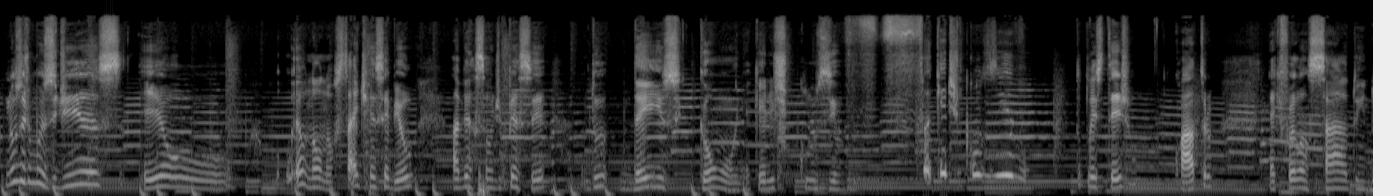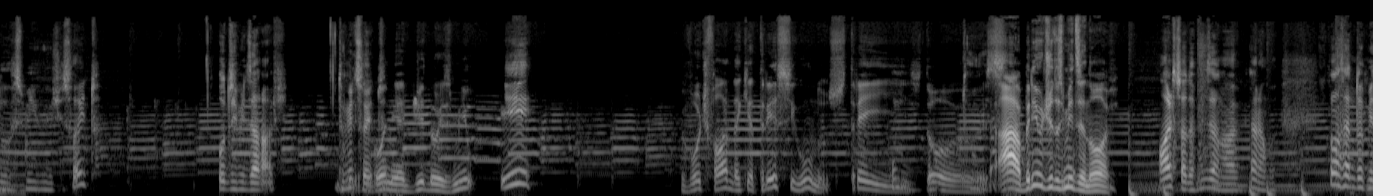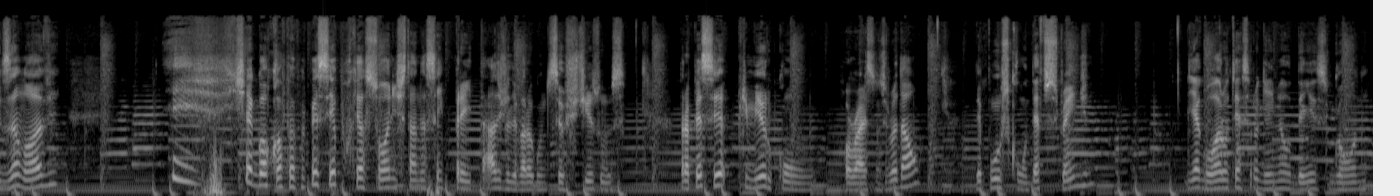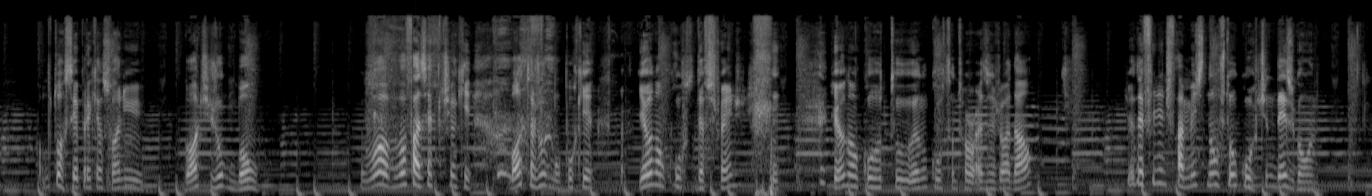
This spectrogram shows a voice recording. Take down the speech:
Nos últimos dias, eu. Eu não, não. O site recebeu a versão de PC do Days Gone, aquele exclusivo. Aquele exclusivo do PlayStation 4, né, que foi lançado em 2018 ou 2019? 2018. Gone é de 2000 e... Eu vou te falar daqui a 3 segundos. 3, Um, 2... dois. Ah, abril de 2019. Olha só, 2019, caramba. Foi lançado em 2019 e chegou a cópia para PC porque a Sony está nessa empreitada de levar alguns de seus títulos para PC. Primeiro com Horizon Zero Dawn, depois com Death Stranding e agora o terceiro game é o Days Gone. Vamos torcer para que a Sony bote jogo bom. Eu vou, vou fazer a crítica aqui. Bota jogo bom, porque eu não curto Death Stranding, eu não curto, eu não curto tanto Horizon Zero Dawn. e Eu definitivamente não estou curtindo Days Gone.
